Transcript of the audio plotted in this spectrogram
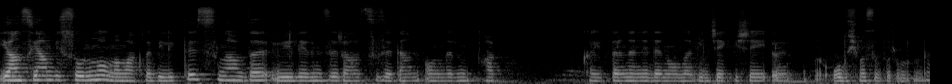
yansıyan bir sorun olmamakla birlikte sınavda üyelerimizi rahatsız eden, onların hak kayıplarına neden olabilecek bir şey oluşması durumunda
